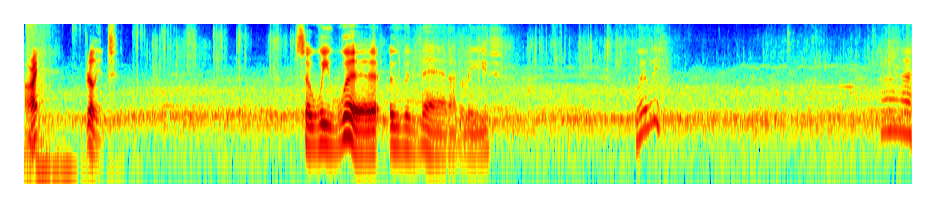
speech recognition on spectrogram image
Alright. Brilliant. So we were over there, I believe. Were we? Uh,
